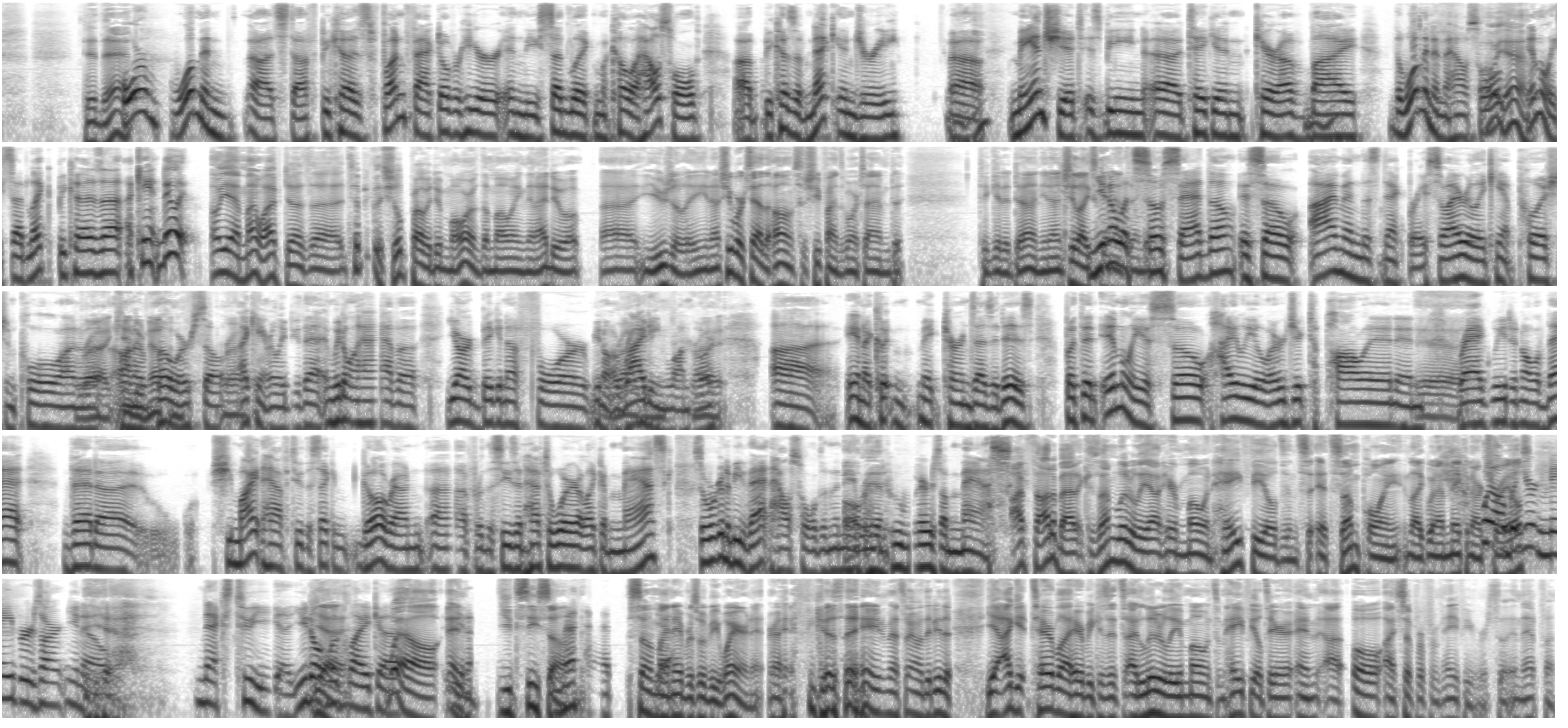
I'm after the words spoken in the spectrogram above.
Did that? or woman uh, stuff because fun fact over here in the Sedlick McCullough household, uh, because of neck injury, uh, man shit is being uh, taken care of by the woman in the household, Oh, yeah. Emily Sedlick, because uh, I can't do it. Oh yeah, my wife does. Uh, typically, she'll probably do more of the mowing than I do. Uh, usually, you know, she works out of the home, so she finds more time to to get it done. You know, and she likes. You know what's so sad though is so I'm in this neck brace, so I really can't push and pull on Right, a, on a mower, so Right. I can't really do that. And we don't have a yard big enough for you know a Riding, riding lawnmower. right. Uh, and I couldn't make turns as it is. But then Emily is so highly allergic to pollen and Yeah. ragweed and all of that that uh, she might have to the second go around uh, for the season have to wear like a mask. So we're going to be that household in the neighborhood Oh, who wears a mask. I've thought about it because I'm literally out here mowing hay fields, and s- at some point, like when I'm making our well, trails. but your neighbors aren't you know yeah, next to you. You don't yeah. look like a well, and you know, you'd see some. some of my Yeah. neighbors would be wearing it, right? because they ain't messing around with it either. Yeah, I get terrible out here because it's I literally am mowing some hay fields here, and uh, oh, I suffer from hay fever. So isn't that fun?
